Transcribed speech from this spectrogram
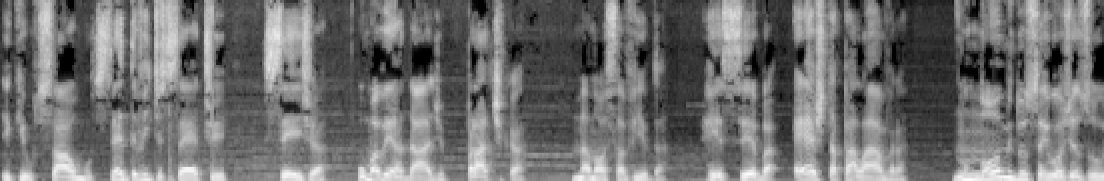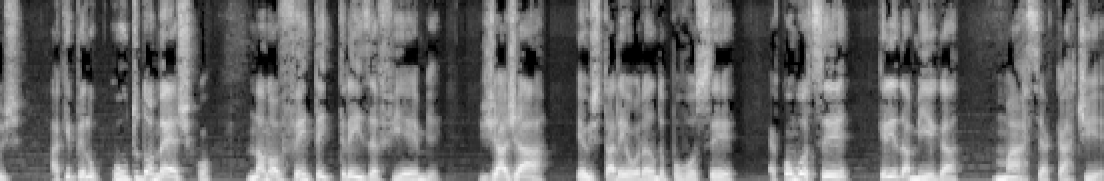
E que o Salmo 127 seja uma verdade prática na nossa vida. Receba esta palavra no nome do Senhor Jesus aqui pelo Culto Doméstico, na 93 FM. Já já eu estarei orando por você É com você, querida amiga Márcia Cartier.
